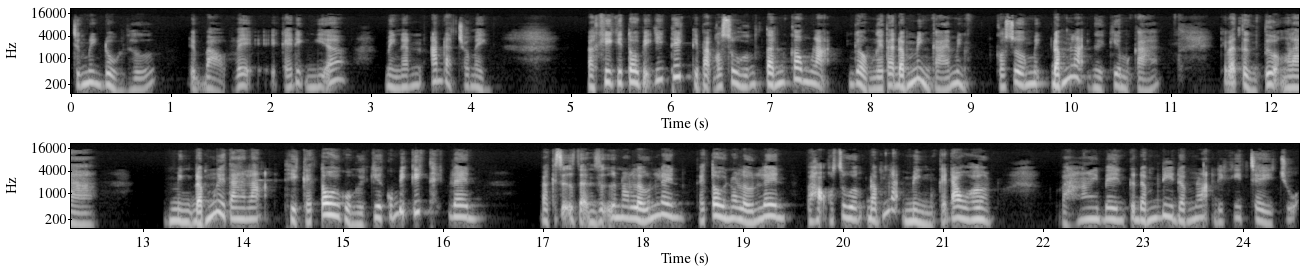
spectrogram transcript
chứng minh đủ thứ để bảo vệ cái định nghĩa mình đang áp đặt cho mình. Và khi cái tôi bị kích thích thì bạn có xu hướng tấn công lại, kiểu, người ta đấm mình cái, mình có xu hướng mình đấm lại người kia một cái. Thì bạn tưởng tượng là mình đấm người ta lại thì cái tôi của người kia cũng bị kích thích lên. Và cái sự giận dữ nó lớn lên, cái tôi nó lớn lên và họ có xu hướng đấm lại mình một cái đau hơn. Và hai bên cứ đấm đi đấm lại đến khi chầy chụa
